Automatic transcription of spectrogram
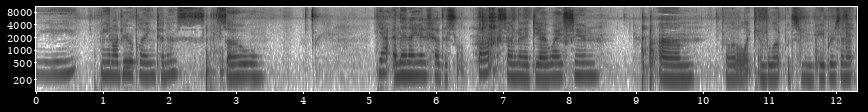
we, me and Audrey were playing tennis, so yeah, and then I just have this little box that I'm gonna DIY soon. Um, a little like envelope with some papers in it,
